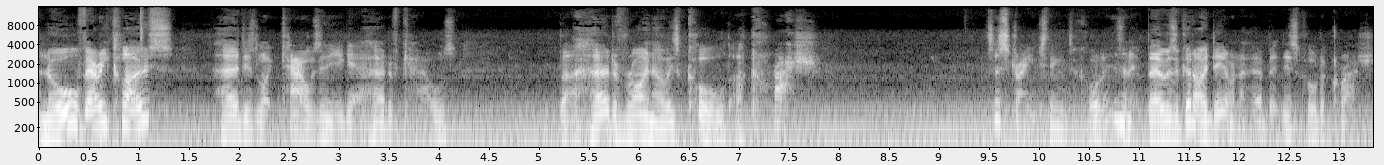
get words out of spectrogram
No, very close. Herd is like cows, isn't it? You get a herd of cows. But a herd of rhino is called a crash. It's a strange thing to call it, isn't it? But there was a good idea on a herd, but it is called a crash.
